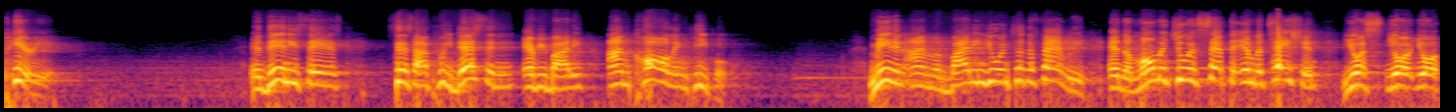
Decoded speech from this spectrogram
period. And then he says, Since I predestined everybody, I'm calling people meaning I'm inviting you into the family. And the moment you accept the invitation, your, your, your,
